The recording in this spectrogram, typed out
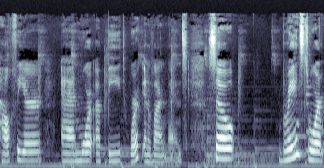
healthier and more upbeat work environment. So, brainstorm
